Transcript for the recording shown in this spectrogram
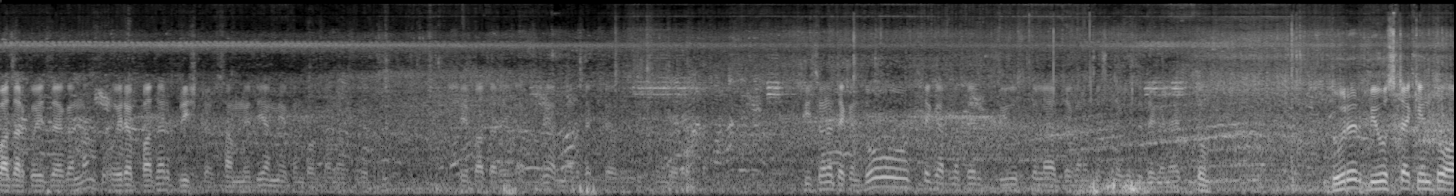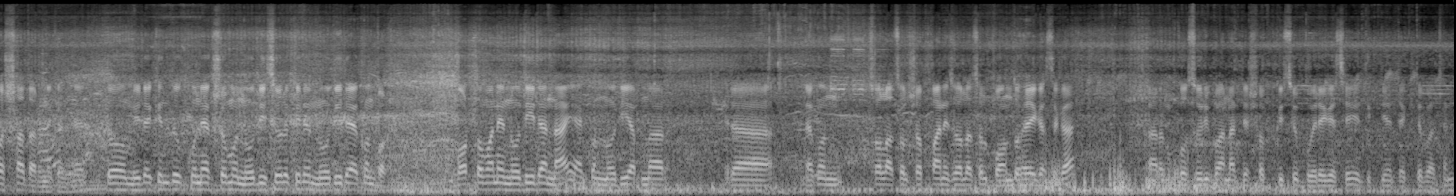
বাজার কই জায়গার নাম? ওইরাব বাজার ব্রিজটার সামনে দিয়ে আমি এখন বর্তমানে আসতে করছি সেই বাজারে আসলে আপনারা দেখতে পাবেন সুন্দর। পিছনে দেখেন, দূর থেকে আপনাদের ভিউজগুলো দেখানোর চেষ্টা করছি, দেখেন একদম। দূরের ভিউজটা কিন্তু অসাধারণ এখানে। একদম, এটা কিন্তু কোনো এক সময় নদী ছিল কিন্তু নদীটা এখন বর- বর্তমানে নদীটা নাই, এখন নদী আপনার, এটা এখন চলাচল, সব পানি চলাচল বন্ধ হয়ে গেছে গা। কারণ কচুরি বানাতে সব কিছু বেড়ে গেছে, এদিক দিয়ে দেখতে পাচ্ছেন।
